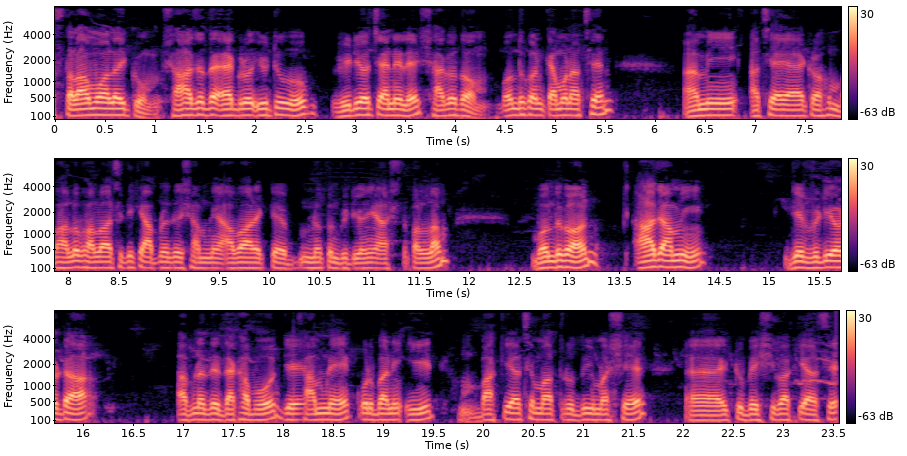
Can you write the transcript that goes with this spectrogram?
আসসালামু আলাইকুম। শাহজাদা অ্যাগ্রো ইউটিউব ভিডিও চ্যানেলে স্বাগতম। বন্ধুগণ, কেমন আছেন? আমি আছি একরকম ভালো ভালো আছি দেখি আপনাদের সামনে আবার একটা নতুন ভিডিও নিয়ে আসতে পারলাম। বন্ধুগণ, আজ আমি যে ভিডিওটা আপনাদের দেখাবো যে সামনে কোরবানি ঈদ, বাকি আছে মাত্র দুই মাসে একটু বেশি বাকি আছে,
